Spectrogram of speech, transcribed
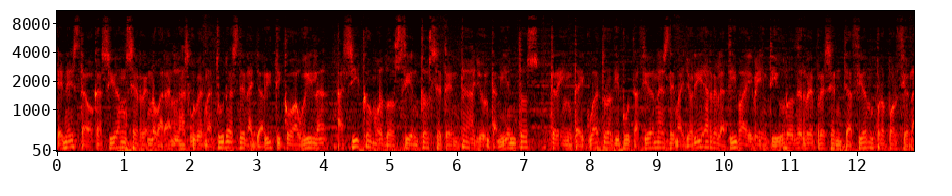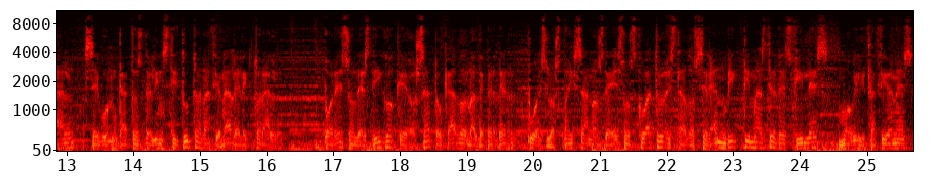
en esta ocasión se renovarán las gubernaturas de Nayarit y Coahuila, así como 270 ayuntamientos, 34 diputaciones de mayoría relativa y 21 de representación proporcional, según datos del Instituto Nacional Electoral. Por eso les digo que os ha tocado la de perder, pues los paisanos de esos cuatro estados serán víctimas de desfiles, movilizaciones,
